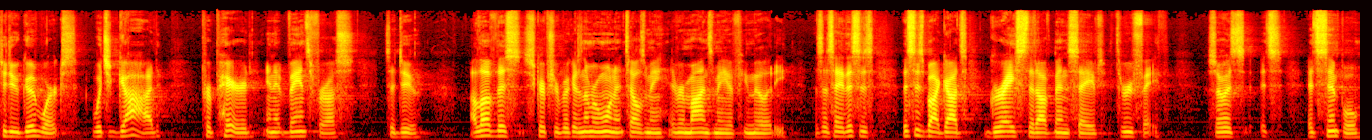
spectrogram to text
to do good works, which God prepared in advance for us to do. I love this scripture because, number one, it tells me, it reminds me of humility. It says, hey, this is, this is by God's grace that I've been saved through faith. So it's, it's, it's simple,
